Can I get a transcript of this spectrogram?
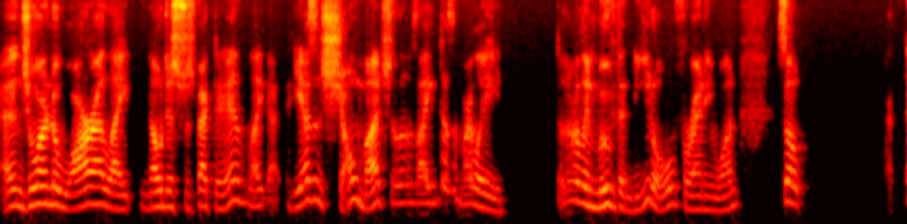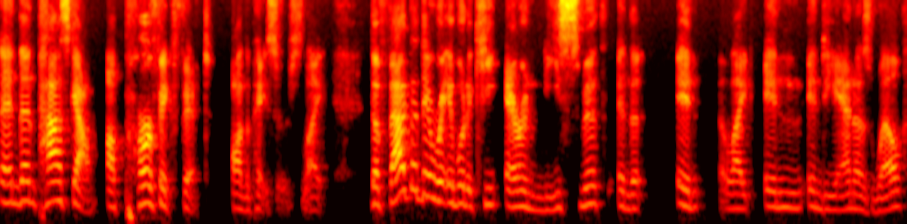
And then Jordan Nwora, like no disrespect to him, like uh, he hasn't shown much. it was like he doesn't really doesn't really move the needle for anyone. So, and then Pascal, a perfect fit on the Pacers. Like the fact that they were able to keep Aaron Nesmith in the in like in Indiana as well,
